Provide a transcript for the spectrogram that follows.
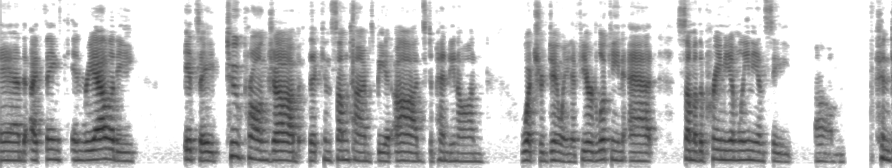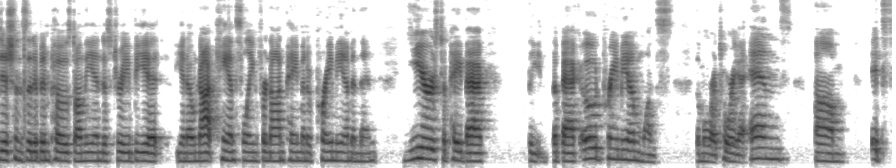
And I think in reality, it's a two pronged job that can sometimes be at odds depending on what you're doing. If you're looking at some of the premium leniency um, conditions that have been imposed on the industry, be it you know not canceling for non-payment of premium and then years to pay back the the back owed premium once the moratoria ends. Um, it's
